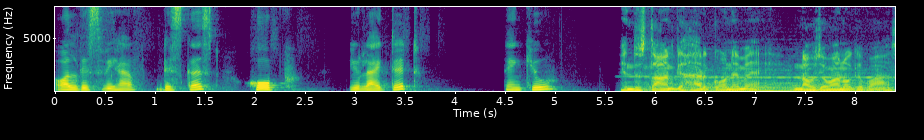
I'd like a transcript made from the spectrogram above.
all this we have discussed. Hope you liked it. Thank you. हिंदुस्तान के हर कोने में नौजवानों के पास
